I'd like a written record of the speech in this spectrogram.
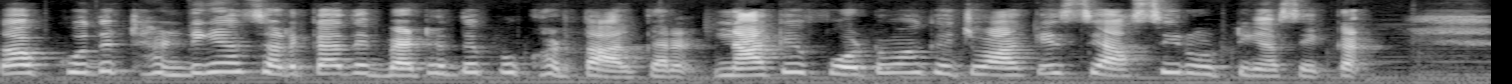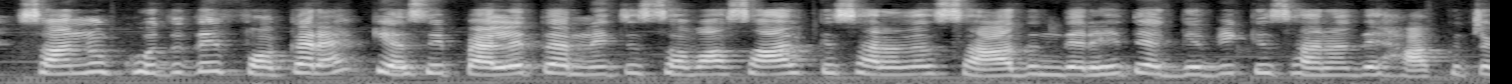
ਤਾਂ ਉਹ ਖੁਦ ਠੰਡੀਆਂ ਸੜਕਾਂ ਤੇ ਬੈਠੇ ਤੇ ਭੁੱਖ ਹੜਤਾਲ ਕਰਨ, ਨਾ ਕਿ ਫੋਟੋਆਂ ਖਿਚਵਾ ਕੇ ਸਿਆਸੀ ਰੋਟੀਆਂ ਸੇਕਣ। ਸਾਨੂੰ ਖੁਦ ਤੇ ਫ਼ਕਰ ਹੈ ਕਿ ਅਸੀਂ ਪਹਿਲੇ ਧਰਨੇ 'ਚ ਸਵਾ ਸਾਲ ਕਿਸਾਨਾਂ ਦਾ ਸਾਥ ਦਿੰਦੇ ਰਹੇ ਤੇ ਅੱਗੇ ਵੀ ਕਿਸਾਨਾਂ ਦੇ ਹੱਕ 'ਚ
